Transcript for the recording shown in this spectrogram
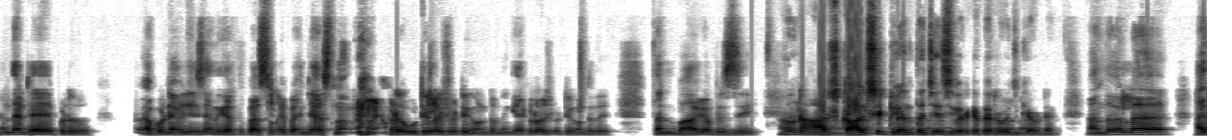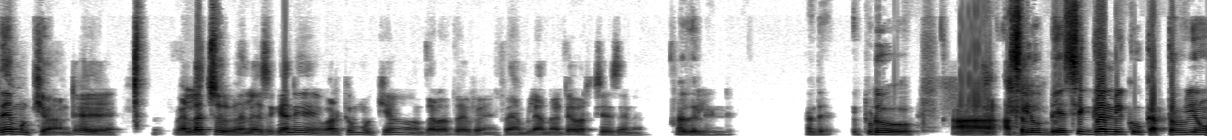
ఎందుకంటే ఇప్పుడు అప్పుడు నేను చేసేందుకు గారితో పర్సనల్గా పని చేస్తున్నాం అక్కడ ఊటీలో షూటింగ్ ఉంటుంది ఇంకెక్కడో షూటింగ్ ఉంటుంది. తను బాగా బిజీ అవును? ఆరు స్టాల్ షీట్లు ఎంతో చేసేవారు కదా రోజుకి ఆవిడ అందువల్ల అదే ముఖ్యం. అంటే వెళ్ళొచ్చు వెళ్ళేసి కానీ వర్క్ ముఖ్యం. తర్వాత ఫ్యామిలీ అన్నట్టే వర్క్ చేశాను. అదేలేండి. అదే. ఇప్పుడు అసలు బేసిక్గా మీకు కర్తవ్యం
